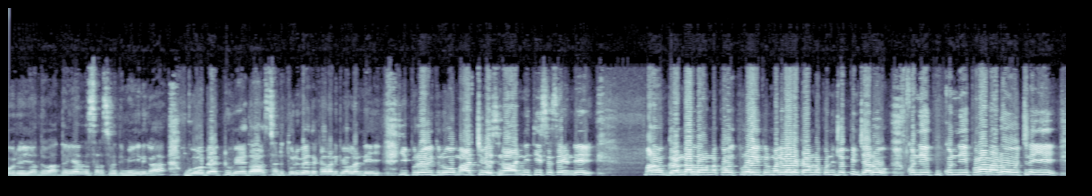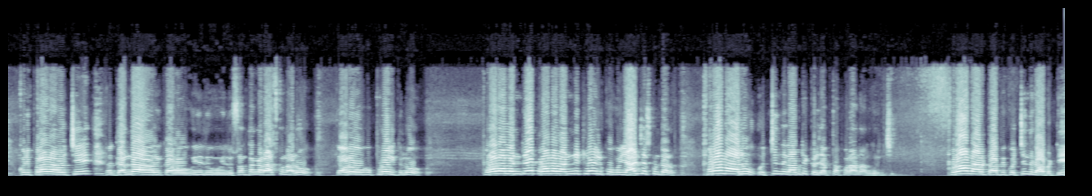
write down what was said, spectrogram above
ఒరే యదవ దయానంద సరస్వతి మెయిన్గా గో బ్యాక్ టు వేదాస్ అంటే తొలి వేద కాలానికి వెళ్ళండి. ఈ పురోహితులు మార్చి వేసినా అన్నీ తీసేసేయండి. మనం గ్రంథాల్లో ఉన్న పురోహితులు మలివేద కాలంలో కొన్ని జొప్పించారు. కొన్ని కొన్ని పురాణాలు వచ్చినాయి. కొన్ని పురాణాలు వచ్చి గ్రంథ వీళ్ళు వీళ్ళు సొంతంగా రాసుకున్నారు. ఎవరు? పురోహితులు. పురాణాలు అంటే పురాణాలు అన్నింటిలో వీళ్ళు యాడ్ చేసుకుంటారు. పురాణాలు వచ్చింది కాబట్టి ఇక్కడ చెప్తా పురాణాల గురించి. పురాణాల టాపిక్ వచ్చింది కాబట్టి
